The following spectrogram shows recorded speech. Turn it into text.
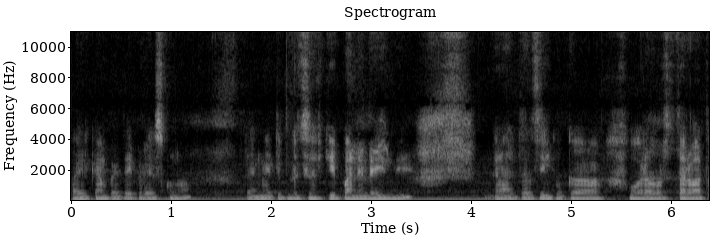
ఫైర్ క్యాంప్ అయితే ఇక్కడ వేసుకున్నాం. టైం అయితే ఇప్పుడు వచ్చేసరికి పన్నెండు అయింది. ఇంకా నాకు తెలిసి ఇంకొక ఫోర్ అవర్స్ తర్వాత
